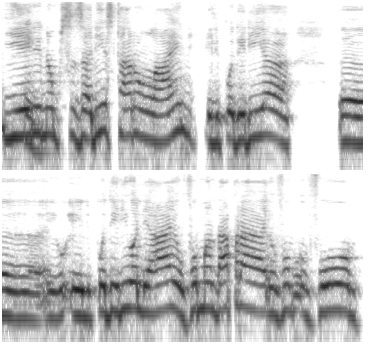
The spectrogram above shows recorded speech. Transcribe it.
e ele não precisaria estar online, ele poderia ele poderia olhar, eu vou mandar para, eu vou, eu vou,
